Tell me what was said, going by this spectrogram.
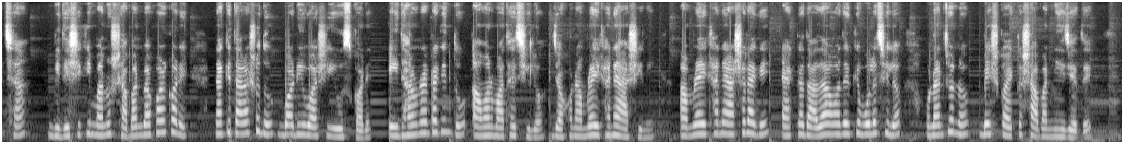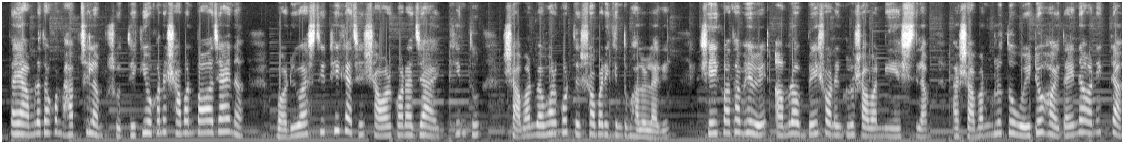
আচ্ছা বিদেশে কি মানুষ সাবান ব্যবহার করে, নাকি তারা শুধু বডি ওয়াশ ইউজ করে? এই ধারণাটা কিন্তু আমার মাথায় ছিল যখন আমরা এখানে আসিনি। আমরা এখানে আসার আগে একটা দাদা আমাদেরকে বলেছিল ওনার জন্য বেশ কয়েকটা সাবান নিয়ে যেতে। তাই আমরা তখন ভাবছিলাম, সত্যি কি ওখানে সাবান পাওয়া যায় না? বডি ওয়াশ দিয়ে ঠিক আছে শাওয়ার করা যায়, কিন্তু সাবান ব্যবহার করতে সবারই কিন্তু ভালো লাগে। সেই কথা ভেবে আমরা বেশ অনেকগুলো সাবান নিয়ে এসেছিলাম। আর সাবানগুলো তো ওয়েটও হয়, তাই না অনেকটা?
